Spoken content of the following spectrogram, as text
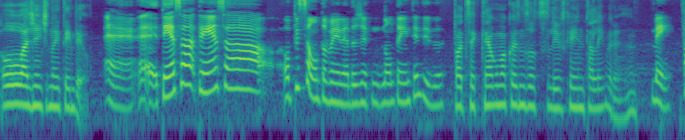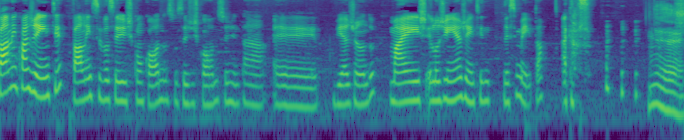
ou a gente não entendeu? É, é, tem, essa, tem essa opção também, né? Da gente não ter entendido. Pode ser que tenha alguma coisa nos outros livros que a gente tá lembrando. Bem, falem com a gente. Falem se vocês concordam, se vocês discordam, se a gente tá é, viajando. Mas elogiem a gente nesse meio, tá? A casa. É.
